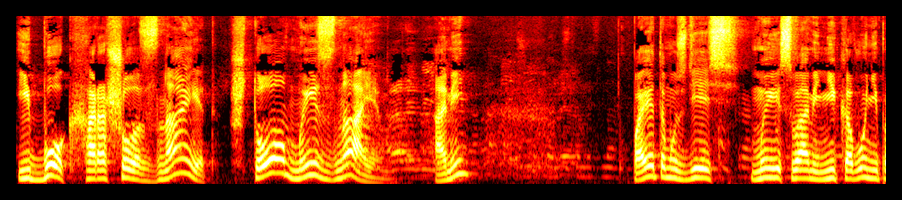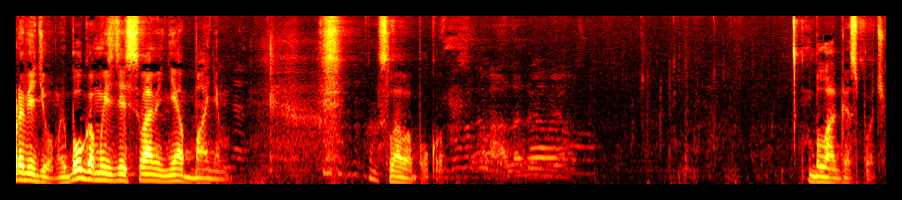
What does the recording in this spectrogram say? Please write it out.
И Бог хорошо знает, что мы знаем. Аминь. Поэтому здесь мы с вами никого не проведем, и Бога мы здесь с вами не обманем. Слава Богу. Благ Господь.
